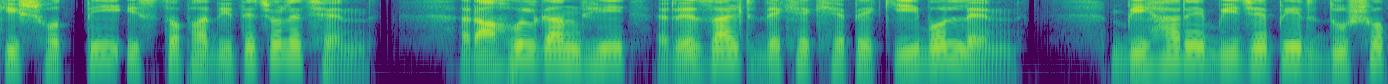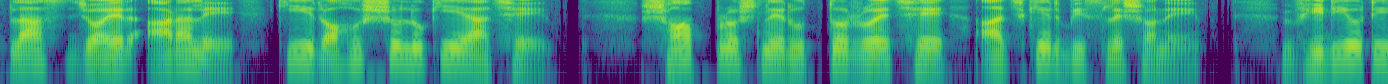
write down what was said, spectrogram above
কি সত্যিই ইস্তফা দিতে চলেছেন? রাহুল গান্ধী রেজাল্ট দেখে ক্ষেপে কি বললেন? বিহারে বিজেপির দুশো প্লাস জয়ের আড়ালে কি রহস্য লুকিয়ে আছে? সব প্রশ্নের উত্তর রয়েছে আজকের বিশ্লেষণে। ভিডিওটি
